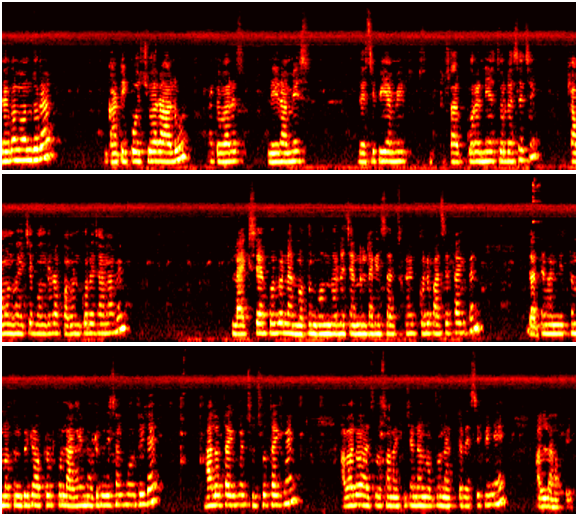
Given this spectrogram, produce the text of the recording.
দেখুন বন্ধুরা গাঁটি কচু আর আলু একেবারে নিরামিষ রেসিপি আমি সার্ভ করে নিয়ে চলে এসেছি। কেমন হয়েছে বন্ধুরা কমেন্ট করে জানাবেন। লাইক শেয়ার করবেন আর নতুন বন্ধু হলে চ্যানেলটাকে সাবস্ক্রাইব করে পাশে থাকবেন। যাতে আমার নিত্য নতুন ভিডিও আপলোড করলে আগে নোটিফিকেশান পৌঁছে যায়। ভালো থাকবেন, সুস্থ থাকবেন। আবারও আসব সোনা কিচেনের নতুন একটা রেসিপি নিয়ে। আল্লাহ হাফিজ।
